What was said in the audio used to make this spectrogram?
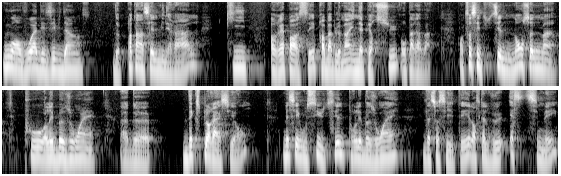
où on voit des évidences de potentiel minéral qui auraient passé probablement inaperçus auparavant. Donc ça, c'est utile non seulement pour les besoins euh, d'exploration, mais c'est aussi utile pour les besoins de la société lorsqu'elle veut estimer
